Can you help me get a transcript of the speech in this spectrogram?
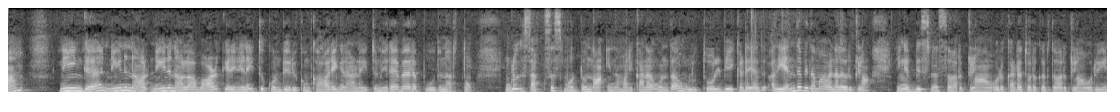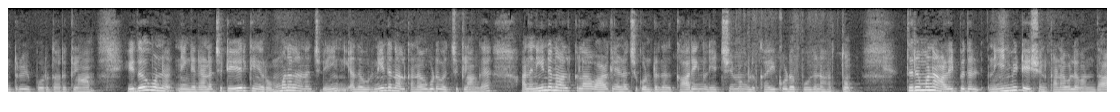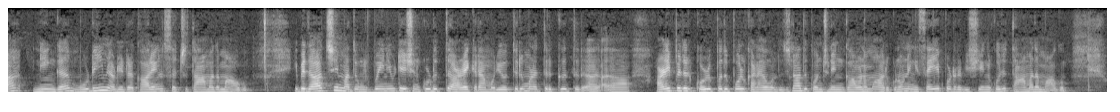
நீங்கள் நீண்ட நாள் நீண்ட நாளாக வாழ்க்கையில் நினைத்து கொண்டு இருக்கும் காரியங்கள் அனைத்தும் நிறைவேற போகுதுன்னு அர்த்தம். உங்களுக்கு சக்ஸஸ் மட்டும்தான். இந்த மாதிரி கனவு வந்தால் உங்களுக்கு தோல்வியே கிடையாது. அது எந்த விதமாக வேணாலும் இருக்கலாம். நீங்கள் பிஸ்னஸாக இருக்கலாம் ஒரு கடை திறக்கிறதா இருக்கலாம் ஒரு இன்டர்வியூ போகிறதா இருக்கலாம். ஏதோ ஒன்று நீங்கள் நினச்சிட்டே இருக்கீங்க. ரொம்ப நாள் நினச்சிட்டு அதை ஒரு நீண்ட நாள் கனவு கூட வச்சுக்கலாங்க. அந்த நீண்ட நாட்களாக வாழ்க்கையில் நினச்சி கொண்டிருந்த காரியங்கள் நிச்சயமாக உங்களுக்கு கை கூட போகுதுன்னு அர்த்தம். திருமண அழைப்புதல் இன்விடேஷன் கனவுல வந்தால் நீங்கள் முடியும் அப்படின்ற காரியங்கள் சற்று தாமதமாக ஆகும். இப்போ ஏதாச்சும் மற்றவங்களுக்கு போய் இன்விடேஷன் கொடுத்து அழைக்கிற மாதிரியோ திருமணத்திற்கு திரு அழைப்பதற்கு கொழுப்பது போல் கனவு வந்துச்சுன்னா அது கொஞ்சம் நீங்கள் கவனமாக இருக்கணும். நீங்கள் செய்யப்படுற விஷயங்கள் கொஞ்சம் தாமதமாகும்.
